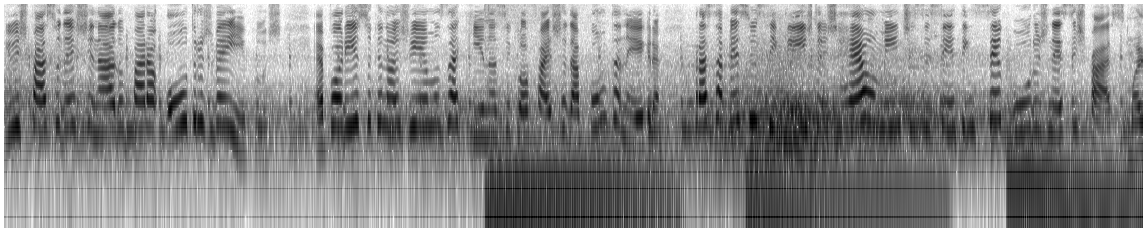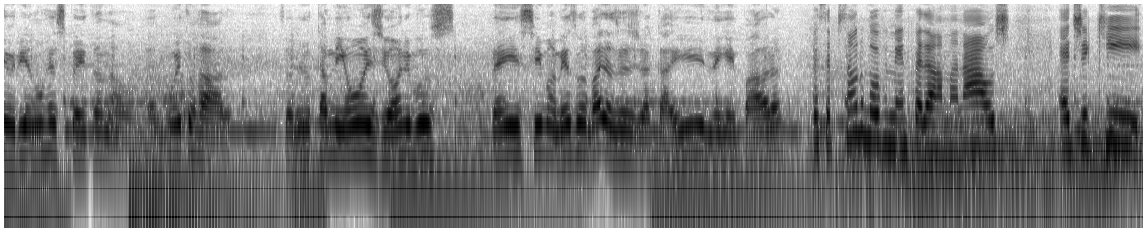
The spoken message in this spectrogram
e o espaço destinado para outros veículos. É por isso que nós viemos aqui na ciclofaixa da Ponta Negra para saber se os ciclistas realmente se sentem seguros nesse espaço. A maioria não respeita não, é muito raro. Vendo caminhões e ônibus vem em cima mesmo, várias vezes já caí, ninguém para. A percepção do movimento Pedala Manaus é de que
